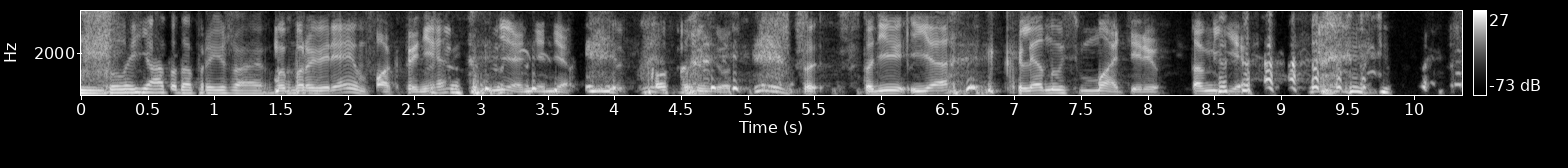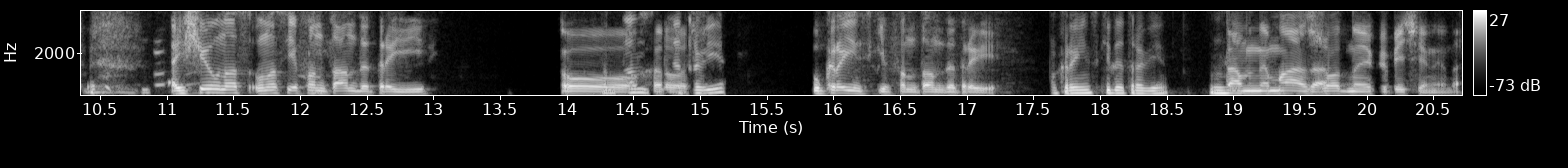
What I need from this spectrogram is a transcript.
Коли я туди приїжджаю. Ми Вони- перевіряємо факти, ні? Ні, ні, ні. Просто Тоді я клянусь матір'ю. Там є. А ще у нас у нас є фонтан де траві. О, Фонтан де хорош. траві. Український фонтан де траві. Український де траві. Там нема Да. жодної копійчини, да.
